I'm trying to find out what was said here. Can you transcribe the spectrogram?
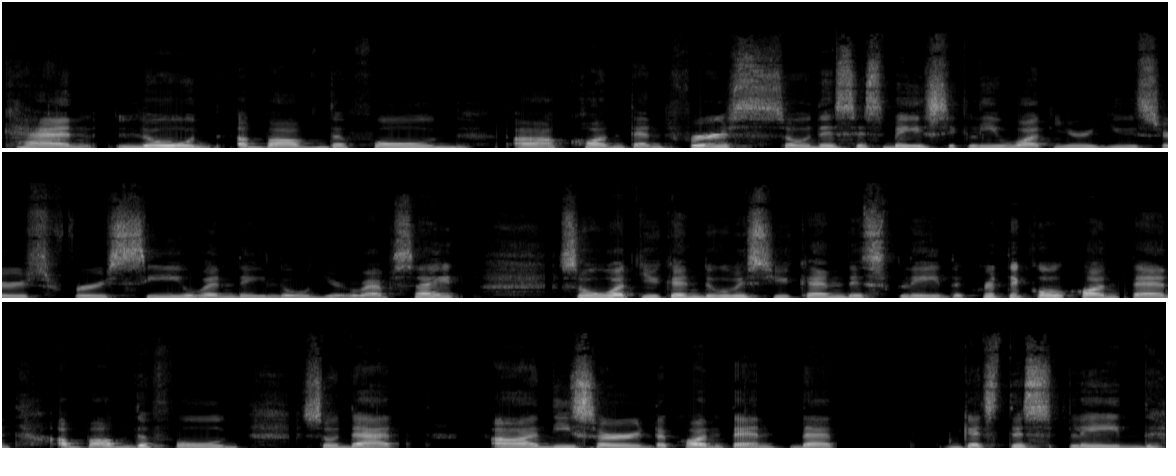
can load above the fold uh, content first. So this is basically what your users first see when they load your website. So what you can do is you can display the critical content above the fold so that uh, these are the content that gets displayed,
